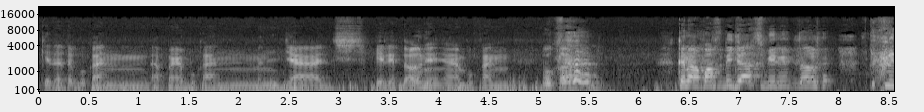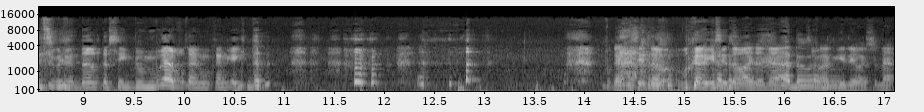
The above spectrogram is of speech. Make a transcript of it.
kita tuh bukan apa ya bukan menjudge spirit dollnya ya bukan bukan kenapa harus dijahit Spirit Doll takut spirit doll tersinggung bukan bukan bukan kayak gitu bukan di situ bukan di situ maksudnya Aduh, cuma aduh. gini maksudnya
